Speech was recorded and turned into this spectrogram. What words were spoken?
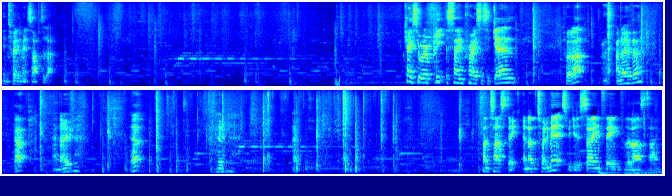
in 20 minutes after that. Okay, so we'll repeat the same process again. Pull up and over, up and over, up Fantastic. Another 20 minutes, we do the same thing for the last time.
